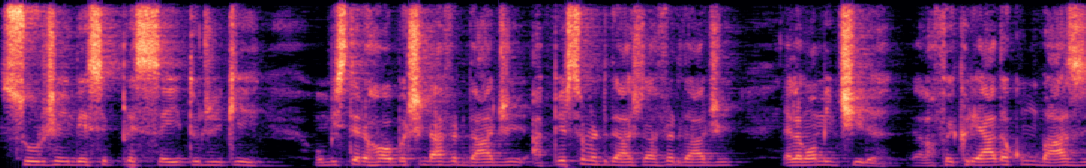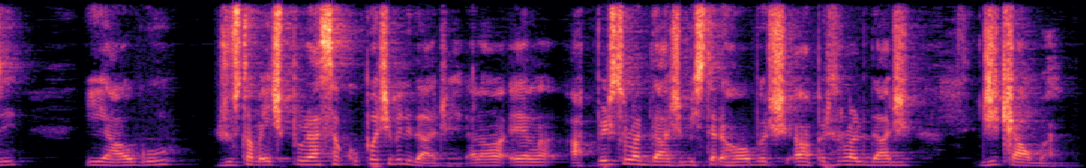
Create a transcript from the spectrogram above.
surgem desse preceito de que o Mr. Robot, na verdade, a personalidade, na verdade, ela é uma mentira. Ela foi criada com base em algo justamente por essa compatibilidade. Ela, ela, a personalidade de Mr. Robot é uma personalidade de calma.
